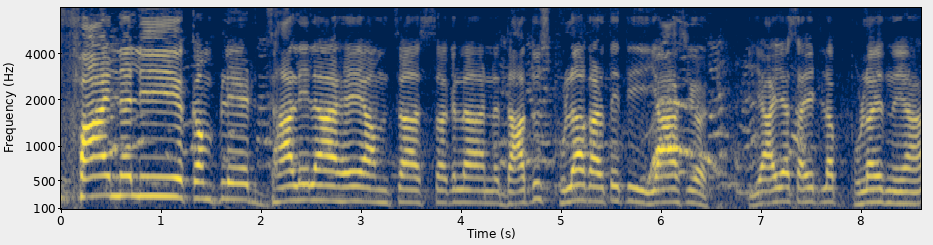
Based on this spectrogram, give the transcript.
फायनली कंप्लीट झालेला आहे आमचा सगळा. न दादूस फुला काढते ती. या अशी या या साईडला फुलं आहेत ना या.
